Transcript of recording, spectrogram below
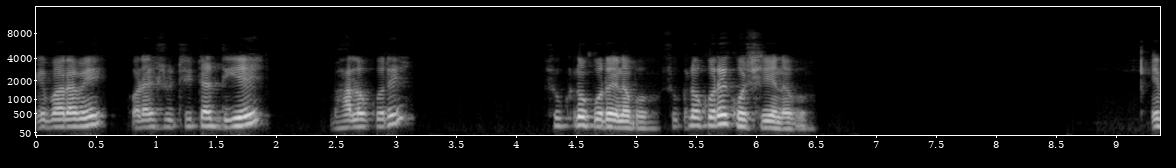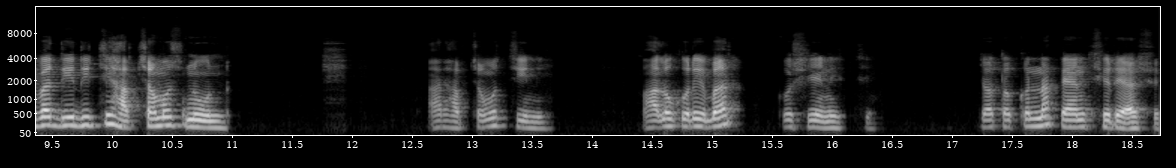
এবার আমি কড়াইশুঁটিটা দিয়ে ভালো করে শুকনো করে নেব, শুকনো করে কষিয়ে নেব। এবার দিয়ে দিচ্ছি হাফ চামচ নুন আর হাফ চামচ চিনি। ভালো করে এবার কষিয়ে নিচ্ছি, যতক্ষণ না প্যান ছেড়ে আসে।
